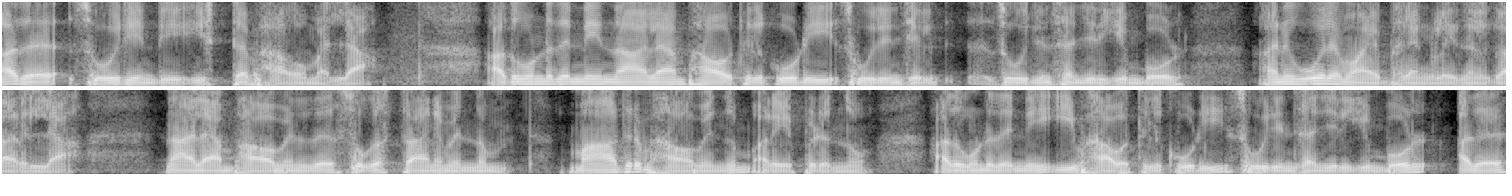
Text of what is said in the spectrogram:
അത് സൂര്യന്റെ ഇഷ്ടഭാവമല്ല. അതുകൊണ്ട് തന്നെ നാലാം ഭാവത്തിൽ കൂടി സൂര്യൻ സൂര്യൻ സഞ്ചരിക്കുമ്പോൾ അനുകൂലമായ ഫലങ്ങളെ നൽകാറില്ല. നാലാം ഭാവം എന്നത് സുഖസ്ഥാനമെന്നും മാതൃഭാവമെന്നും അറിയപ്പെടുന്നു. അതുകൊണ്ട് തന്നെ ഈ ഭാവത്തിൽ കൂടി സൂര്യൻ സഞ്ചരിക്കുമ്പോൾ അത്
